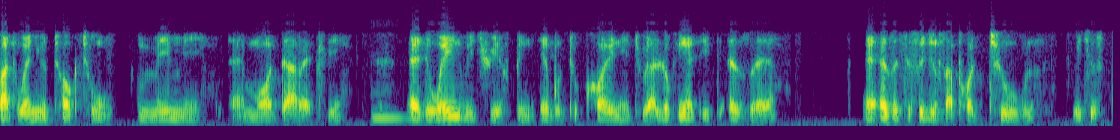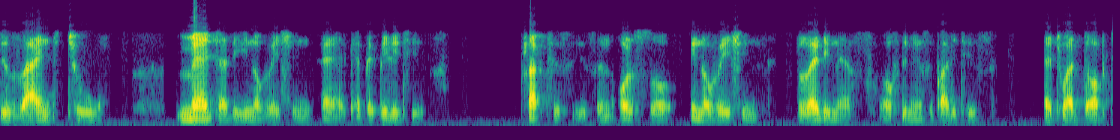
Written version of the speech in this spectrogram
But when you talk to MIMI uh, more directly, mm. uh, the way in which we have been able to coin it, we are looking at it as a uh, as a decision support tool, which is designed to measure the innovation uh, capabilities, practices, and also innovation readiness of the municipalities uh, to adopt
